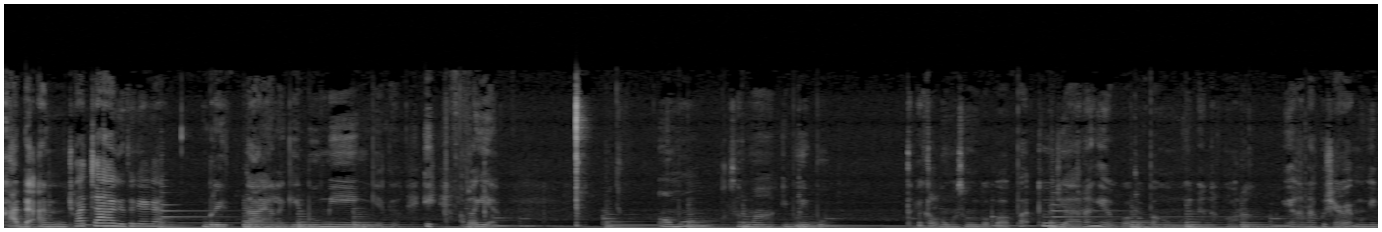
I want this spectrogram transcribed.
keadaan cuaca gitu kayak, kayak berita yang lagi booming gitu. Ih apalagi ya? Ngomong sama ibu-ibu. Tapi kalau ngomong sama bapak-bapak tuh jarang ya bapak-bapak ngomongin anak orang. Ya karena aku cewek mungkin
